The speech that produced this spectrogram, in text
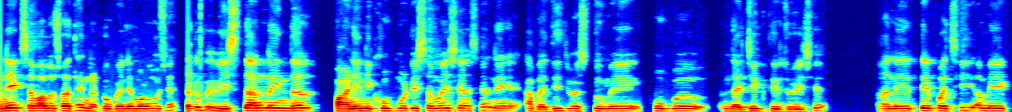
અનેક સવાલો સાથે નટુભાઈને મળવું છે. નટુભાઈ, વિસ્તારની અંદર પાણીની ખૂબ મોટી સમસ્યા છે ને આ બધી જ વસ્તુ મેં ખૂબ નજીકથી જોઈ છે. અને તે પછી અમે એક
